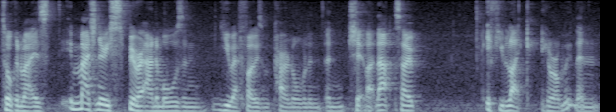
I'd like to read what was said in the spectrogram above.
talking about his imaginary spirit animals and UFOs and paranormal and, and shit like that. So if you like Hiromu, then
